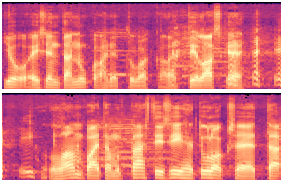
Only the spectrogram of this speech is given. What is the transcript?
Joo, ei sentään nukahdettu, vaikka alettiin laskea lampaita, mutta päästiin siihen tulokseen, että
